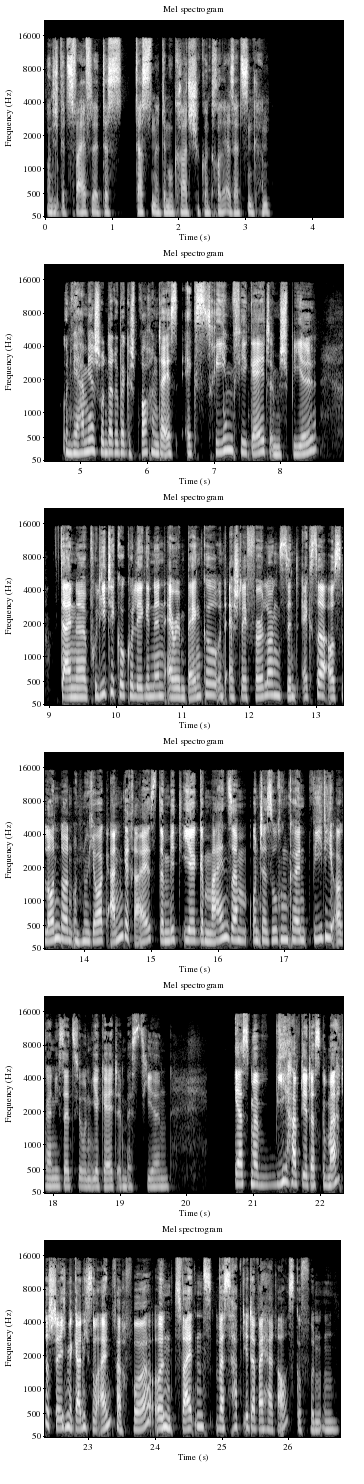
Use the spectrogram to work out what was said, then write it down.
Und ich bezweifle, dass das eine demokratische Kontrolle ersetzen kann. Und wir haben ja schon darüber gesprochen, da ist extrem viel Geld im Spiel. Deine Politico-Kolleginnen Erin Banko und Ashley Furlong sind extra aus London und New York angereist, damit ihr gemeinsam untersuchen könnt, wie die Organisationen ihr Geld investieren. Erstmal, wie habt ihr das gemacht? Das stelle ich mir gar nicht so einfach vor. Und zweitens, was habt ihr dabei herausgefunden?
